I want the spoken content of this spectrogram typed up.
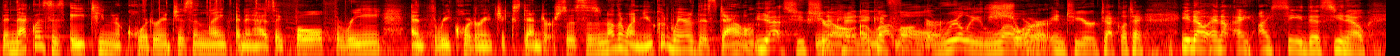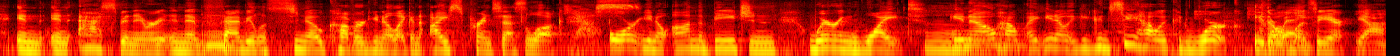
The necklace is 18 and a quarter inches in length and it has a full three and three quarter inch extender. So this is another one. You could wear this down. Yes, you sure you know, can. It could fall longer. really lower sure. into your decollete. You know, and I, I see this, you know, in, in Aspen or in a Mm. fabulous snow-covered, you know, like an ice princess look. Yes. Or, you know, on the beach and wearing white. You know, how, Mm. you know, you can see how it could work Either 12 way. months a year. Yeah.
